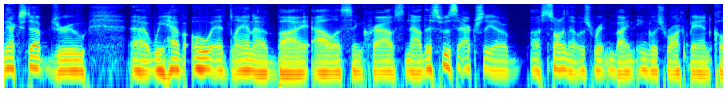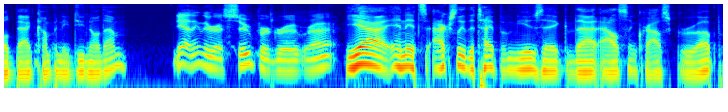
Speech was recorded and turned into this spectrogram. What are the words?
Next up, Drew, uh, we have "Oh Atlanta" by Alison Krauss. Now, this was actually a, a song that was written by an English rock band called Bad Company. Do you know them? Yeah, I think they're a super group, right? Yeah, and it's actually the type of music that Alison Krauss grew up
